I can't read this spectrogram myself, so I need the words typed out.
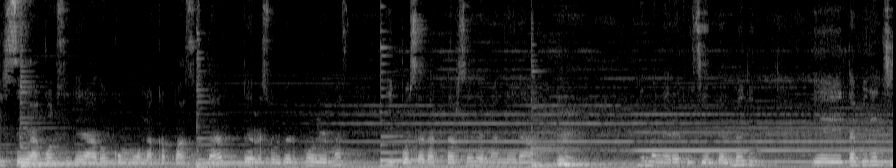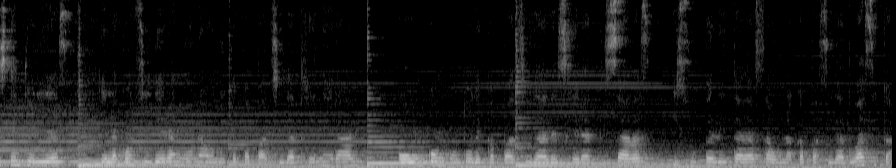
y se ha considerado como la capacidad de resolver problemas y pues adaptarse de manera, de manera eficiente al medio. Eh, también existen teorías que la consideran una única capacidad general o un conjunto de capacidades jerarquizadas y supeditadas a una capacidad básica.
